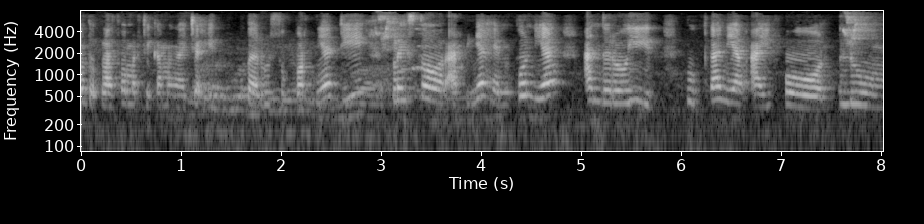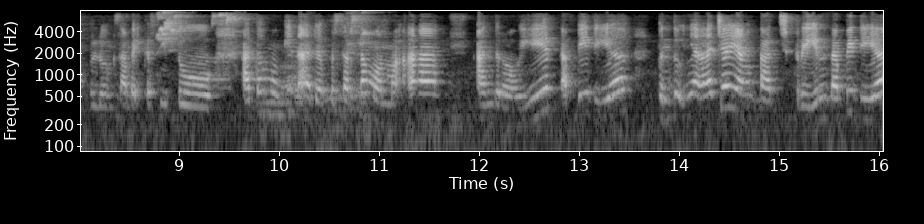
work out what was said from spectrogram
untuk platform Merdeka Mengajar itu baru supportnya di Play Store, artinya handphone yang Android, bukan yang iPhone, belum, belum sampai ke situ. Atau mungkin ada peserta, mohon maaf, Android, tapi dia bentuknya aja yang touchscreen, tapi dia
